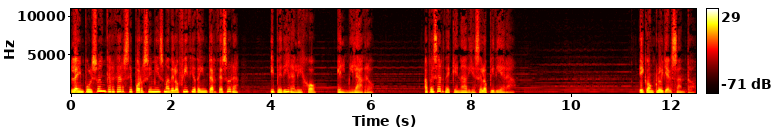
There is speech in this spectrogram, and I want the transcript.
la impulsó a encargarse por sí misma del oficio de intercesora y pedir al Hijo el milagro, a pesar de que nadie se lo pidiera. Y concluye el santo.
